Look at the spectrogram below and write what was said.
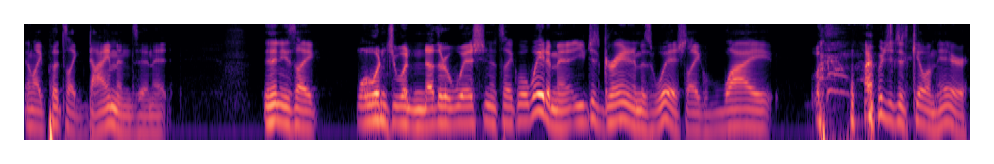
and like puts like diamonds in it. And then he's like, well, wouldn't you want another wish? And it's like, well, wait a minute, you just granted him his wish. Like, why? why would you just kill him here?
